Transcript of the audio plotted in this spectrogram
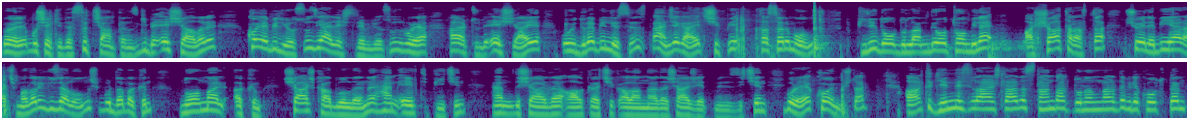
böyle bu şekilde sırt çantanız gibi eşyaları koyabiliyorsunuz, yerleştirebiliyorsunuz. Buraya her türlü eşyayı uydurabilirsiniz. Bence gayet şık bir tasarım olmuş. Pili doldurulan bir otomobile aşağı tarafta şöyle bir yer açmaları güzel olmuş. Burada bakın normal akım şarj kablolarını hem ev tipi için hem dışarıda halka açık alanlarda şarj etmeniz için buraya koymuşlar. Artık yeni nesil araçlarda standart donanımlarda bile koltukların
